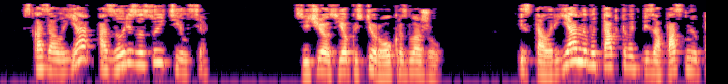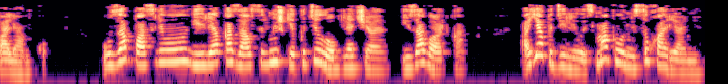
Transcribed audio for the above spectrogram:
— сказала я, а Зори засуетился. — Сейчас я костерок разложу. И стал рьяно вытаптывать безопасную полянку. У запасливого Вилли оказался в мешке котелок для чая и заварка, а я поделилась маковыми сухарями.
